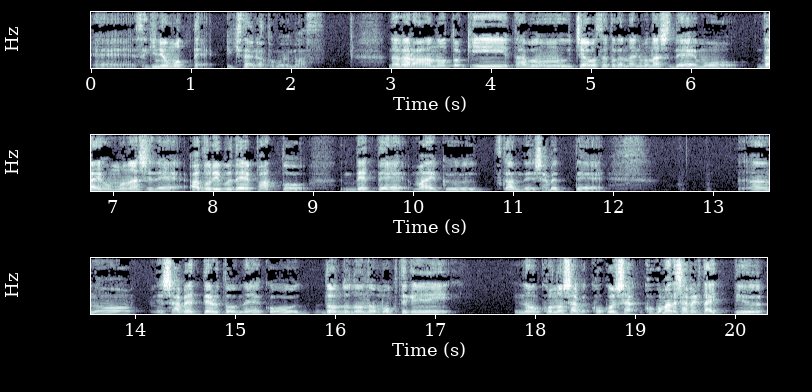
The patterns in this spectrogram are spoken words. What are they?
えー、責任を持っていきたいなと思います。だからあの時多分打ち合わせとか何もなしでもう台本もなしでアドリブでパッと出てマイク掴んで喋ってあの喋ってるとねこうどんどんどんどん目的にのこのしゃべここしゃここまで喋りたいっていう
